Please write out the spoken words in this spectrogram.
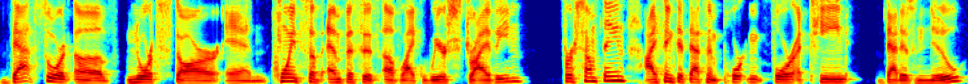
that sort of North Star and points of emphasis of like we're striving for something, I think that that's important for a team that is new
